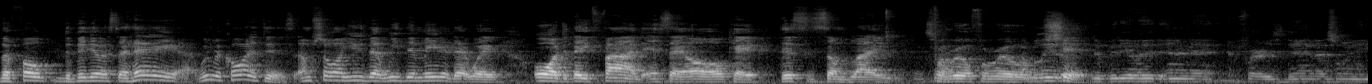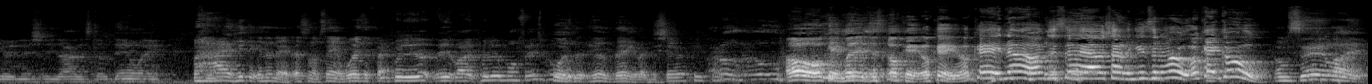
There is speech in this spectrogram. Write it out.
the folk the video and say, "Hey, we recorded this. I'm showing you that we didn't mean it that way," or did they find it and say, "Oh, okay, this is some like for So, real, for real I believe shit." the, the video hit the internet first. Then that's when he initially all this stuff. Then when it But how it hit the internet? That's what I'm saying. Where's the fact? put it up. They like put it up on Facebook. Who is it? Who's they? Like the sheriff people? I don't know. Oh, okay, but it just okay, okay, okay. No, I'm just saying. I was trying to get to the root. Okay, cool. I'm saying like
